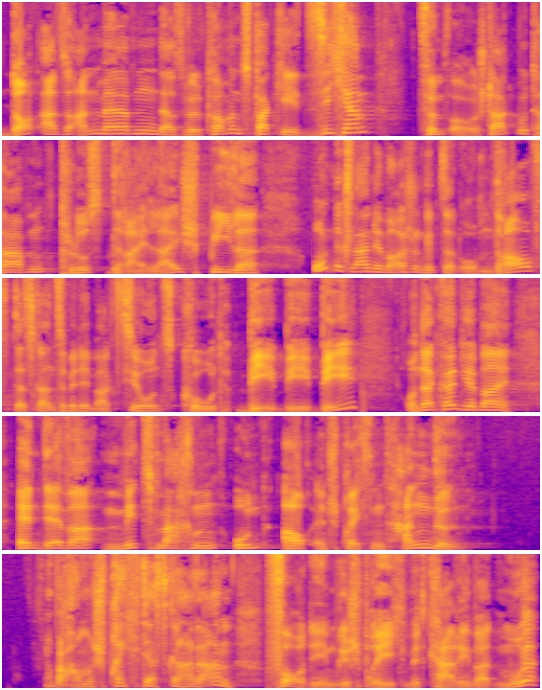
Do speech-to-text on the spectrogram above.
Dort also anmelden, das Willkommenspaket sichern. 5 Euro Startguthaben plus drei Leihspieler und eine kleine Überraschung gibt es dann oben drauf. Das Ganze mit dem Aktionscode BBB. Und dann könnt ihr bei Endeavor mitmachen und auch entsprechend handeln. Warum spreche ich das gerade an vor dem Gespräch mit Karim Badmour?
